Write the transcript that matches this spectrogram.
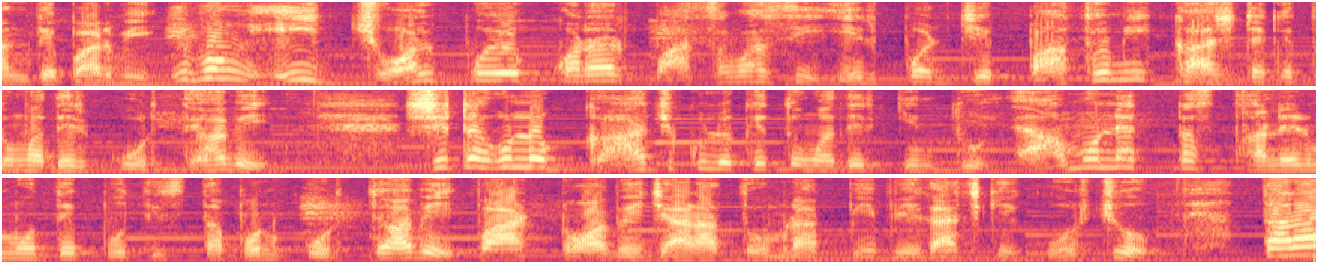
আনতে পারবে এবং এই জল প্রয়োগ করার পাশাপাশি এরপর যে প্রাথমিক কাজটাকে তোমাদের করতে হবে। সেটা হলো গাছগুলোকে তোমাদের কিন্তু এমন একটা স্থানের মধ্যে প্রতিস্থাপন করতে হবে। বা টবে যারা তোমরা পেঁপে গাছকে করছ, তারা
